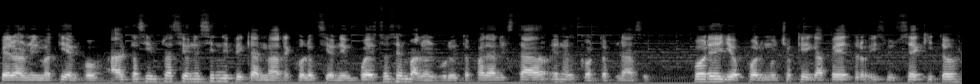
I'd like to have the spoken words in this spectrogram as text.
pero al mismo tiempo, altas inflaciones significan más recolección de impuestos en valor bruto para el Estado en el corto plazo. Por ello, por mucho que diga Petro y su séquito,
